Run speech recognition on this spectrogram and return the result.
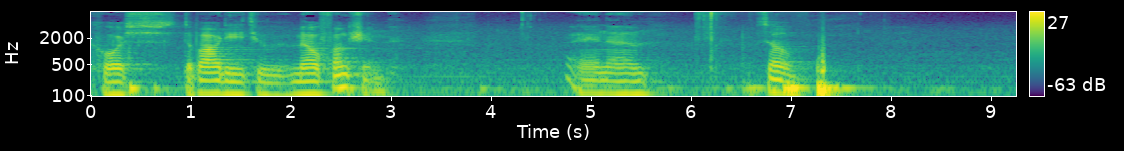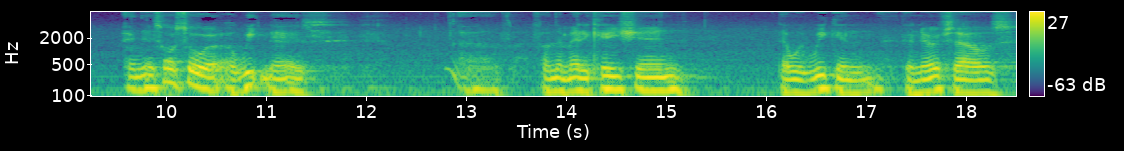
causes the body to malfunction. And um, so, and there's also a, weakness uh, from the medication that would weaken the nerve cells.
